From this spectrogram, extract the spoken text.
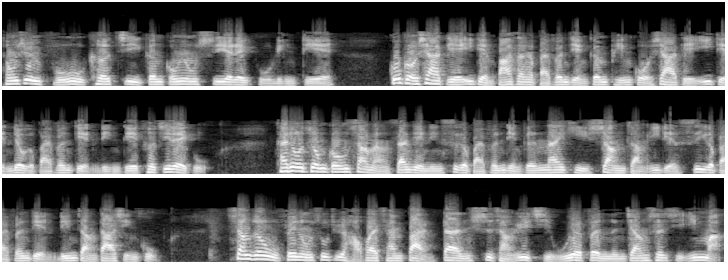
通讯服务、科技跟公用事业类股领跌，Google 下跌一点八三个百分点，跟苹果下跌一点六个百分点，领跌科技类股。开拓重工上涨三点零四个百分点，跟 Nike 上涨一点四一个百分点，领涨大型股。上周五非农数据好坏参半，但市场预期五月份能将升息阴马，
